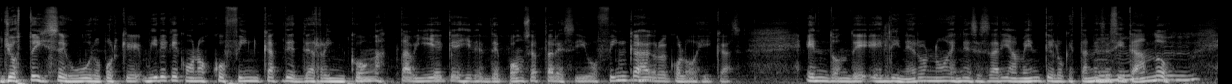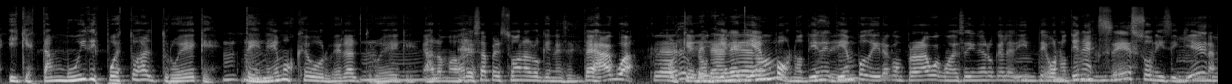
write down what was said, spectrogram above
Yo estoy seguro, porque mire que conozco fincas desde Rincón hasta Vieques y desde Ponce hasta Recibo, fincas agroecológicas en donde el dinero no es necesariamente lo que están necesitando y que están muy dispuestos al trueque. Tenemos que volver al trueque. A lo mejor esa persona lo que necesita es agua, porque no tiene tiempo, no tiene tiempo de ir a comprar agua con ese dinero que le diste o no tiene acceso ni siquiera.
